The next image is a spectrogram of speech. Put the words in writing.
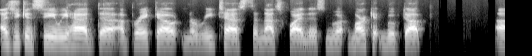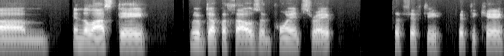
As you can see, we had uh, a breakout and a retest, and that's why this market moved up um, in the last day, moved up a thousand points, right? To 50, 50K.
